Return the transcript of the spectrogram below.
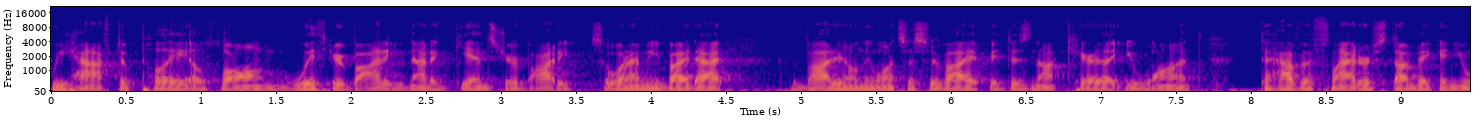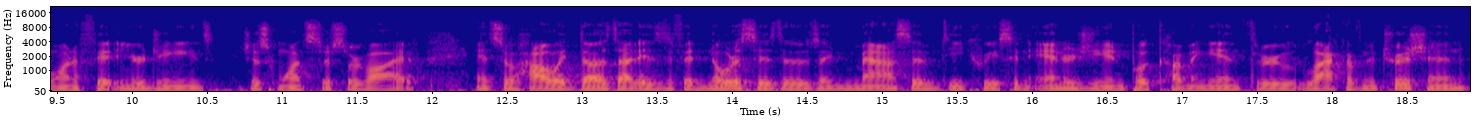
we have to play along with your body, not against your body. So, what I mean by that, your body only wants to survive. It does not care that you want to have a flatter stomach and you want to fit in your jeans. It just wants to survive. And so, how it does that is if it notices there's a massive decrease in energy input coming in through lack of nutrition,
